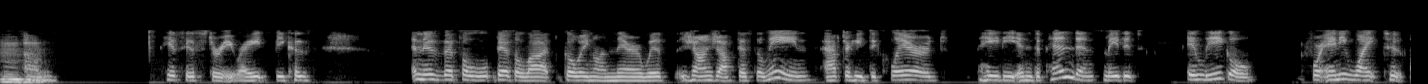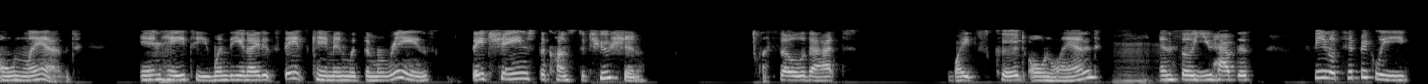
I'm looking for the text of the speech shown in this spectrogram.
Mhm. um, his history, right? Because and there's that's a there's a lot going on there with Jean-Jacques Dessalines after he declared Haiti independence, made it illegal for any white to own land in Haiti. When the United States came in with the Marines, they changed the constitution so that whites could own land. Mhm. And so you have this phenotypically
